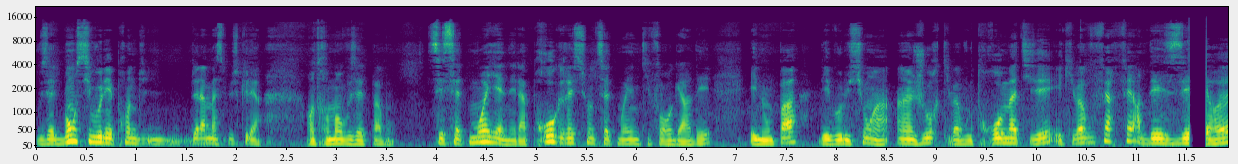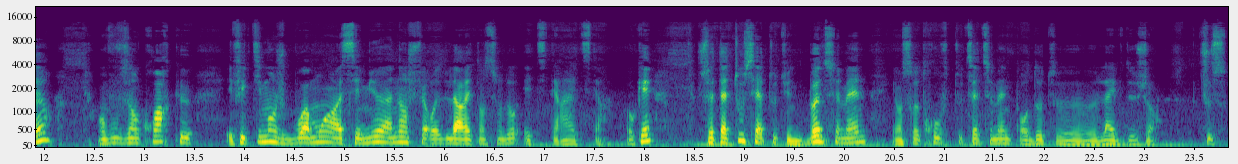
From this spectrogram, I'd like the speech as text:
vous êtes bon si vous voulez prendre de la masse musculaire. Autrement, vous n'êtes pas bon. C'est cette moyenne et la progression de cette moyenne qu'il faut regarder et non pas l'évolution à un jour qui va vous traumatiser et qui va vous faire faire des erreurs en vous faisant croire que effectivement je bois moins, c'est mieux, ah non, je fais de la rétention d'eau, etc., etc. Ok? Je souhaite à tous et à toutes une bonne semaine et on se retrouve toute cette semaine pour d'autres euh, lives de ce genre. Tchuss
